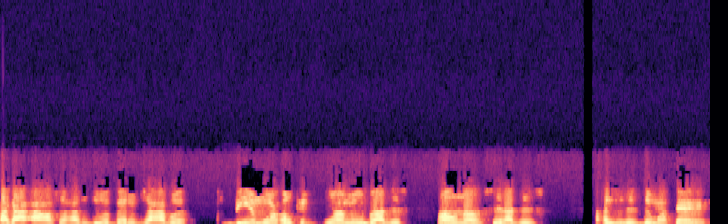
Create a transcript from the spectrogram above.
like I, I also have to do a better job of being more open. You know what I mean? But I just I don't know. Shit, I just I used to just do my thing.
